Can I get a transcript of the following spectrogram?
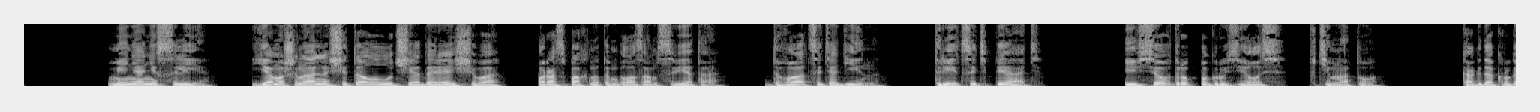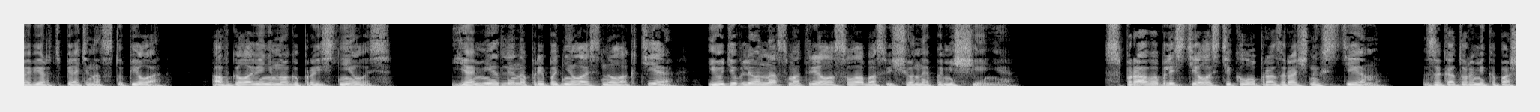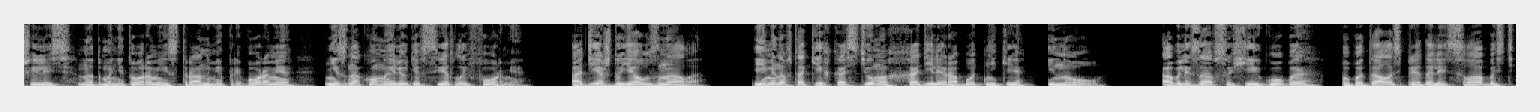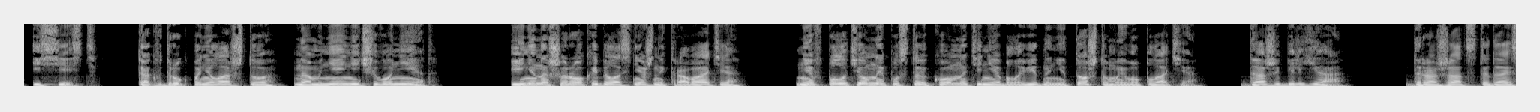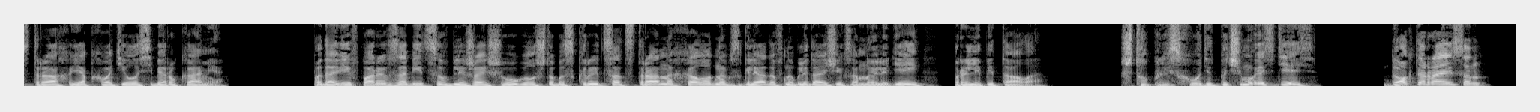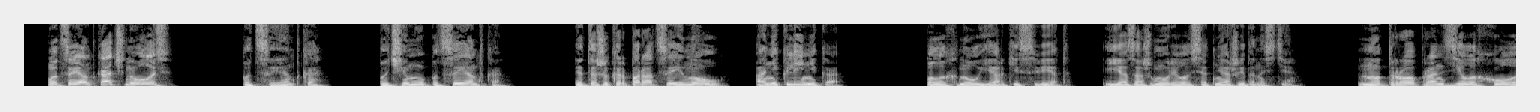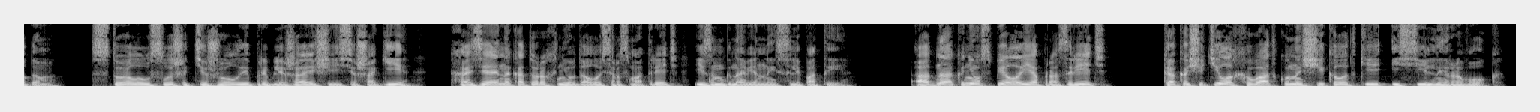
Меня несли. Я машинально считала лучи одаряющего по распахнутым глазам света. Двадцать один, тридцать пять. И все вдруг погрузилось в темноту. Когда круговерть пятен отступила, а в голове немного прояснилось, я медленно приподнялась на локте и удивленно осмотрела слабо освещенное помещение. Справа блестело стекло прозрачных стен, за которыми копошились над мониторами и странными приборами незнакомые люди в светлой форме. Одежду я узнала. Именно в таких костюмах ходили работники Иноу. Облизав сухие губы, попыталась преодолеть слабость и сесть, как вдруг поняла, что на мне ничего нет. И ни на широкой белоснежной кровати, ни в полутемной пустой комнате не было видно не то, что моего платья, даже белья. Дрожа от стыда и страха, я обхватила себя руками. Подавив порыв забиться в ближайший угол, чтобы скрыться от странных холодных взглядов наблюдающих за мной людей, пролепетала. Что происходит? Почему я здесь? Доктор Рейсон, пациентка очнулась. Пациентка? Почему пациентка? Это же корпорация Иноу, а не клиника. Полыхнул яркий свет, и я зажмурилась от неожиданности. Но Тро пронзило холодом, стоило услышать тяжелые приближающиеся шаги, хозяина которых не удалось рассмотреть из-за мгновенной слепоты. Однако не успела я прозреть, как ощутила хватку на щиколотке и сильный рывок.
